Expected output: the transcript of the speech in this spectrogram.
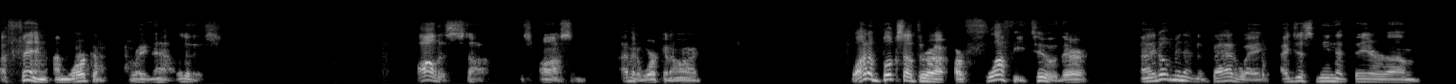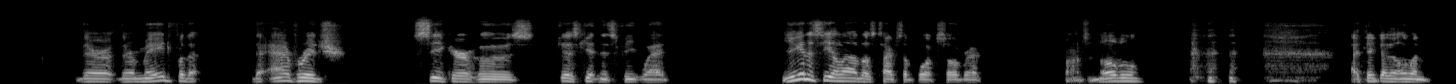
a thing I'm working on right now. Look at this. All this stuff is awesome. I've been working hard. A lot of books out there are, are fluffy too. They're, and I don't mean that in a bad way. I just mean that they're um, they're they're made for the the average seeker who's just getting his feet wet. You're going to see a lot of those types of books over at Barnes and Noble. I think they're the only one,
